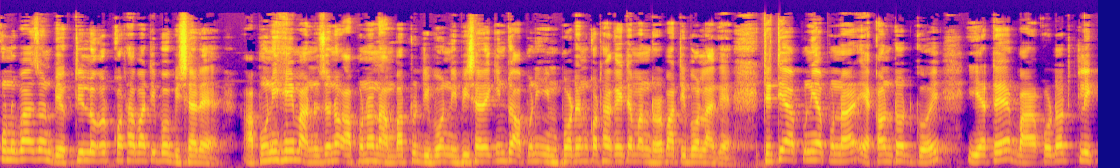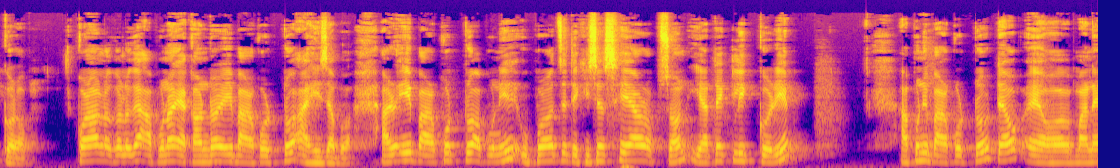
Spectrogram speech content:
কোনোবা এজন ব্যক্তিৰ লগত কথা পাতিব বিচাৰে আপুনি সেই মানুহজনক আপোনাৰ নাম্বাৰটো দিব নিবিচাৰে কিন্তু আপুনি ইম্পৰ্টেণ্ট কথা কেইটামান ধৰ পাতিব লাগে তেতিয়া আপুনি আপোনাৰ একাউণ্টত গৈ ইয়াতে বাৰক'ডত ক্লিক কৰক। কৰাৰ লগে লগে আপোনাৰ একাউণ্টৰ এই বাৰক'ডটো আহি যাব। আৰু এই বাৰক'ডটো আপুনি ওপৰত যে দেখিছে শ্বেয়াৰ অপশ্যন ইয়াতে ক্লিক কৰি আপুনি বাৰক'ডটো তেওঁক মানে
